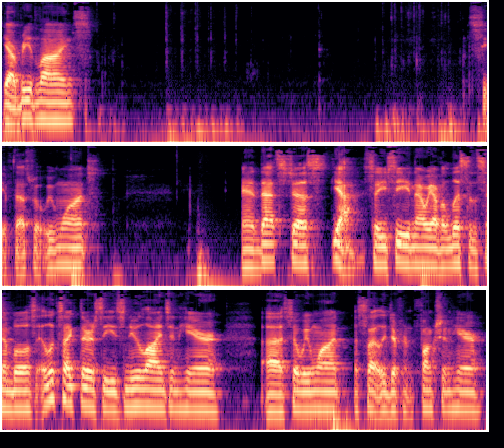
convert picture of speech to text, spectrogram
yeah, read lines. Let's see if that's what we want. And that's just, yeah, so you see now we have a list of the symbols. It looks like there's these new lines in here, uh, so we want a slightly different function here.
